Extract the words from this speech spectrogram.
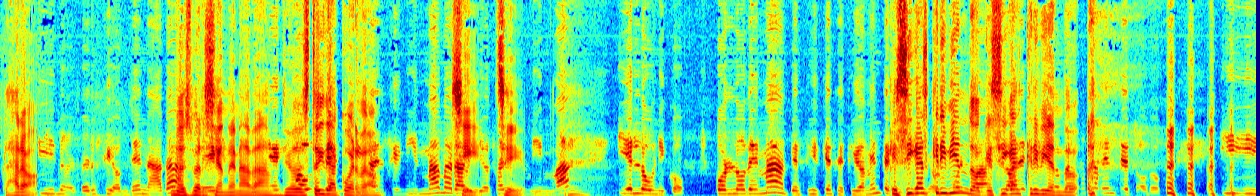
claro. Y no es versión de nada. No es versión de nada, es yo estoy de acuerdo. En sí misma, maravillosa Sí, en sí misma. Y es lo único. Por lo demás, decir que efectivamente... Que siga escribiendo, que siga escribiendo. todo. Y,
